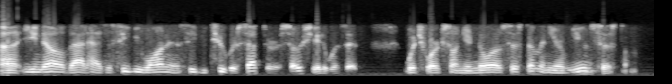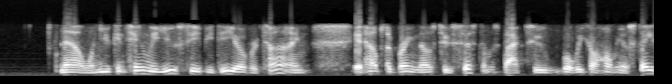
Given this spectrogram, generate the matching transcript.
uh, you know that has a CB1 and a CB2 receptor associated with it, which works on your neural system and your immune system. Now, when you continually use CBD over time, it helps to bring those two systems back to what we call homeostasis,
